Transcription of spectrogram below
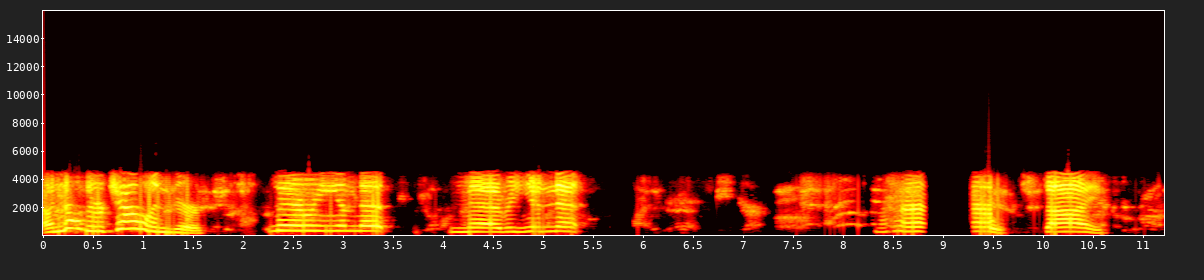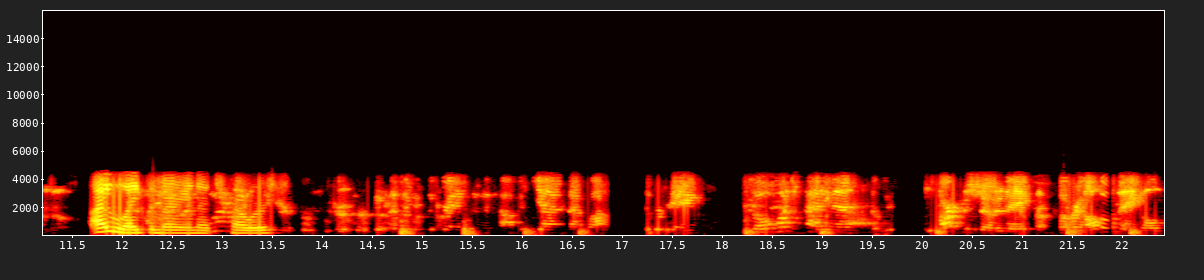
Another challenger! Marionette! Marionette! Die! I like the marionette powers. So much pettiness start the show today, covering all those angles.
